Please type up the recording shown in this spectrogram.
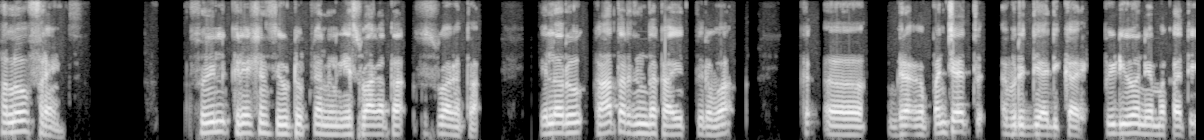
Hello friends Sunil creations YouTube ಚಾನಲ್ಗೆ ಸ್ವಾಗತ, ಸುಸ್ವಾಗತ. ಎಲ್ಲರೂ ಕಾತರದಿಂದ ಕಾಯುತ್ತಿರುವ ಪಂಚಾಯತ್ ಅಭಿವೃದ್ಧಿ ಅಧಿಕಾರಿ ಪಿ ಡಿ ಒ ನೇಮಕಾತಿ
